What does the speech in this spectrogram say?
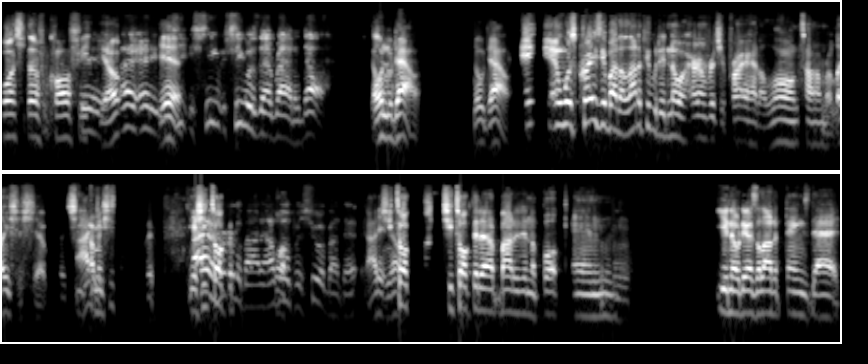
More stuff, coffee. Yeah. Yep. Hey, hey, Yeah. She, she she was that ride or die. Oh, no doubt, no doubt. And, and what's crazy about it, a lot of people didn't know her and Richard Pryor had a long time relationship. But she, I I, mean, did. she, yeah, she I talked. heard about it. I wasn't for sure about that. I didn't She know. talked. She talked about it in the book, and Mhm. you know, there's a lot of things that,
